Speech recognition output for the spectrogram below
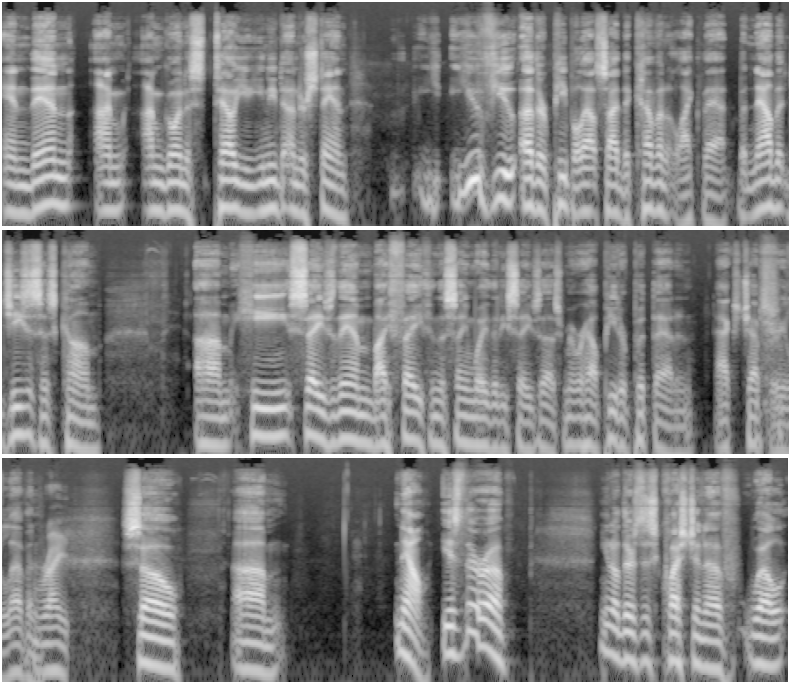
And then I'm I'm going to tell you you need to understand you view other people outside the covenant like that, but now that Jesus has come, um, he saves them by faith in the same way that he saves us. Remember how Peter put that in Acts chapter 11. right. So, um, now, is there a you know, there's this question of, well,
